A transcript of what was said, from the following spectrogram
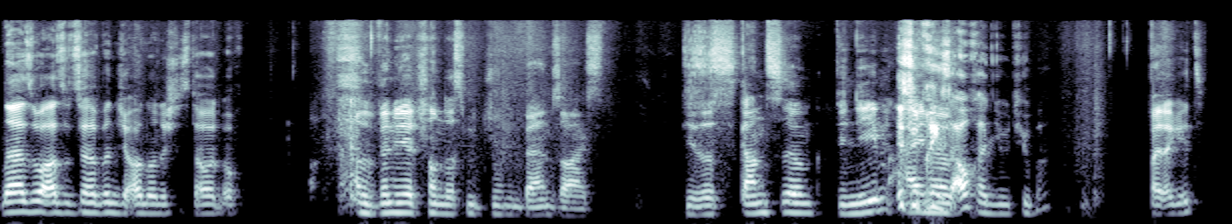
Na, so asozial bin ich auch noch nicht. Das dauert noch. Also, wenn du jetzt schon das mit Julian Bam sagst, dieses ganze, die nehmen Ist eine übrigens auch ein YouTuber. Weiter geht's.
